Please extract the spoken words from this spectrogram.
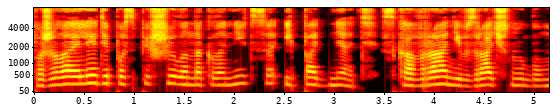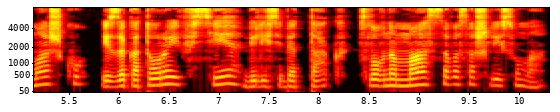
пожилая леди поспешила наклониться и поднять с ковра невзрачную бумажку, из-за которой все вели себя так, словно массово сошли с ума.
